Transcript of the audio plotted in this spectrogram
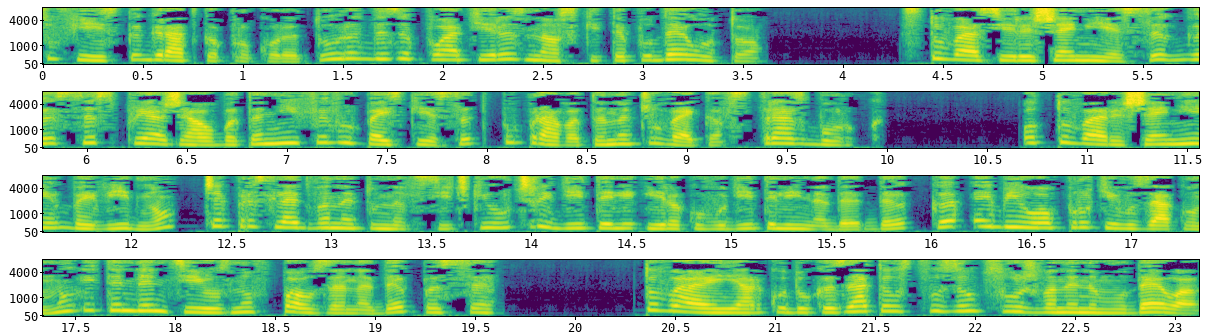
Софийска градска прокуратура да заплати разноските по делото. С това си решение СГ се спря жалбата ни в Европейския съд по правата на човека в Страсбург. От това решение бе видно, че преследването на всички учредители и ръководители на ДДК е било противозаконно и тенденциозно в полза на ДПС. Това е ярко доказателство за обслужване на модела,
